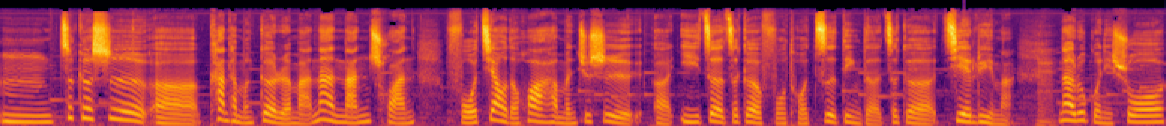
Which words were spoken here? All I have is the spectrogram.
嗯，这个是呃看他们个人嘛。那南传佛教的话，他们就是呃依着这个佛陀制定的这个戒律嘛。嗯。那如果你说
